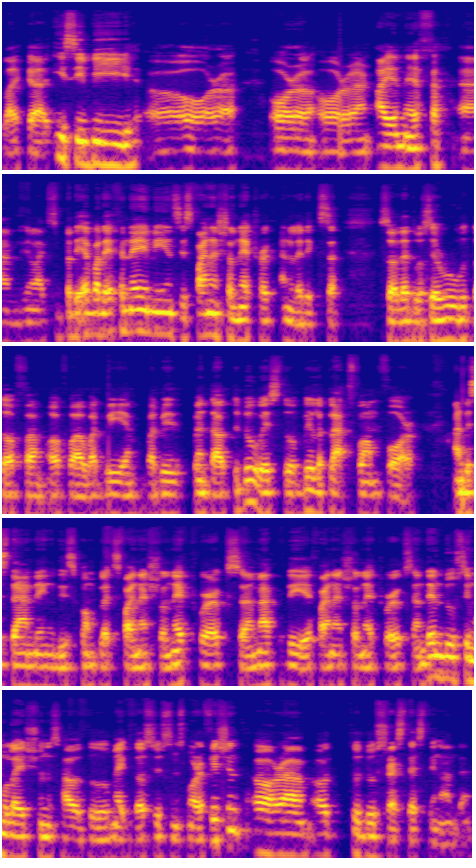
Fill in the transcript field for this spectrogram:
like uh, ECB uh, or uh, or or IMF. Um, you know, like but the, but FNA means is financial network analytics. So that was the root of um, of what we um, what we went out to do is to build a platform for understanding these complex financial networks, uh, map the financial networks, and then do simulations how to make those systems more efficient or, um, or to do stress testing on them.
